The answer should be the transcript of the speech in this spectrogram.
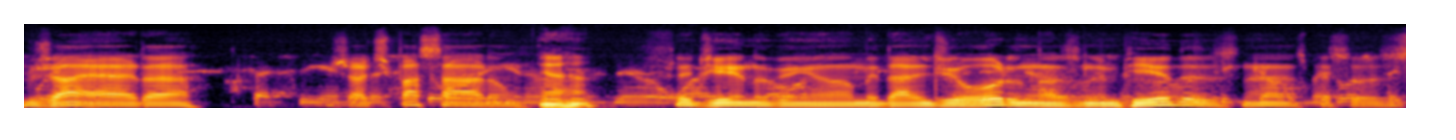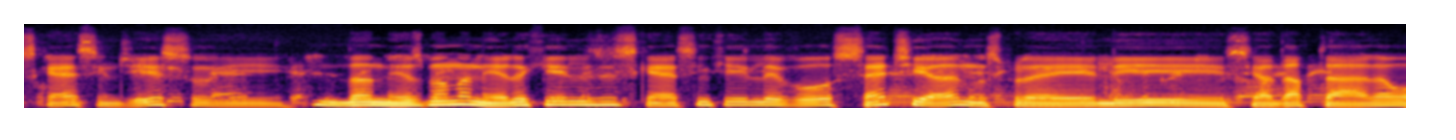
já era. Já te passaram. Uhum. Fredino ganhou medalha de ouro nas Olimpíadas, né? as pessoas esquecem disso e da mesma maneira que eles esquecem que levou sete anos para ele se adaptar ao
